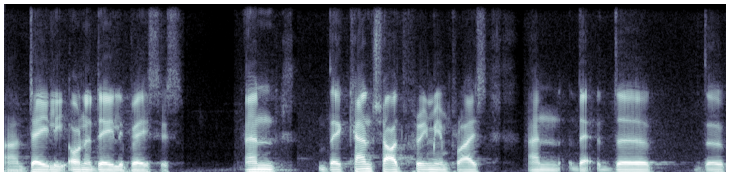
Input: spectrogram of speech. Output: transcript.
uh, daily on a daily basis. And they can charge premium price and the the the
